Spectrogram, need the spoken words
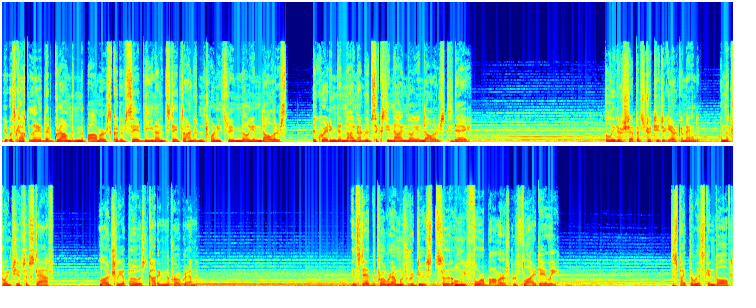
It was calculated that grounding the bombers could have saved the United States $123 million, equating to $969 million today. The leadership at Strategic Air Command and the Joint Chiefs of Staff largely opposed cutting the program. Instead, the program was reduced so that only four bombers would fly daily. Despite the risk involved,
